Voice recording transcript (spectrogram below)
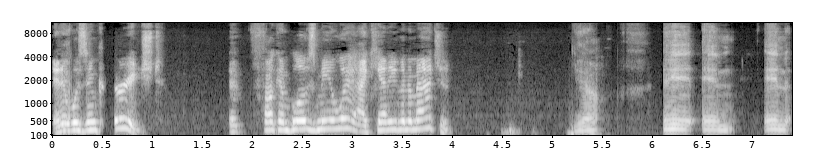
and it was encouraged. It fucking blows me away. I can't even imagine. Yeah. And and and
